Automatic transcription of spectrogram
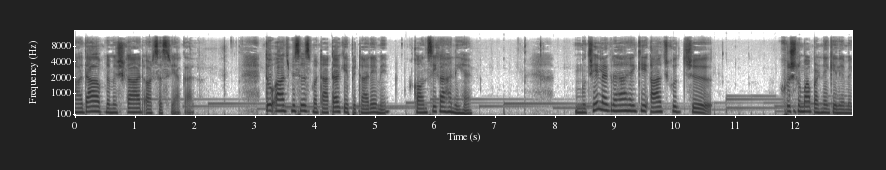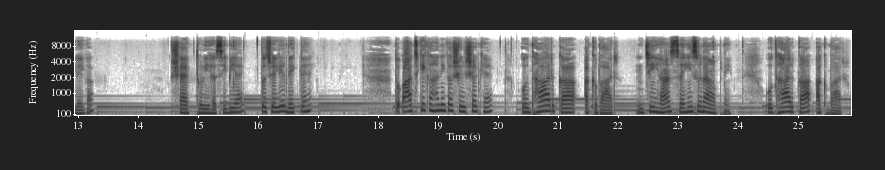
आदाब, नमस्कार और सत तो आज मिसेस मटाटा के पिटारे में कौन सी कहानी है? मुझे लग रहा है कि आज कुछ खुशनुमा पढ़ने के लिए मिलेगा। शायद थोड़ी हँसी भी आए तो चलिए देखते हैं। तो आज की कहानी का शीर्षक है, उधार का अखबार। जी हाँ सही सुना आपने। उधार का अखबार।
